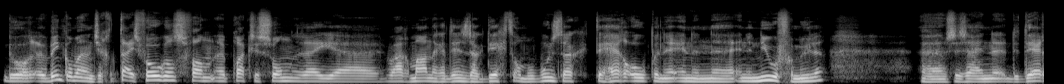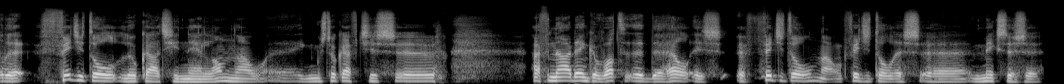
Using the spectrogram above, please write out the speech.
door winkelmanager Thijs Vogels van uh, Praxis Zon. Zij waren maandag en dinsdag dicht om op woensdag te heropenen in een, in een nieuwe formule. Uh, ze zijn eh, de derde digital locatie in Nederland. Nou, uh, ik moest ook eventjes even nadenken wat de hel is digital. Nou, digital is een mix tussen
